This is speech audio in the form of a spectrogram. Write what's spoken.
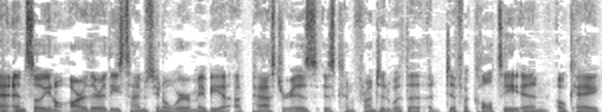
and, so, you know, are there these times, you know, where maybe a, a pastor is is confronted with a, a difficulty and okay,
